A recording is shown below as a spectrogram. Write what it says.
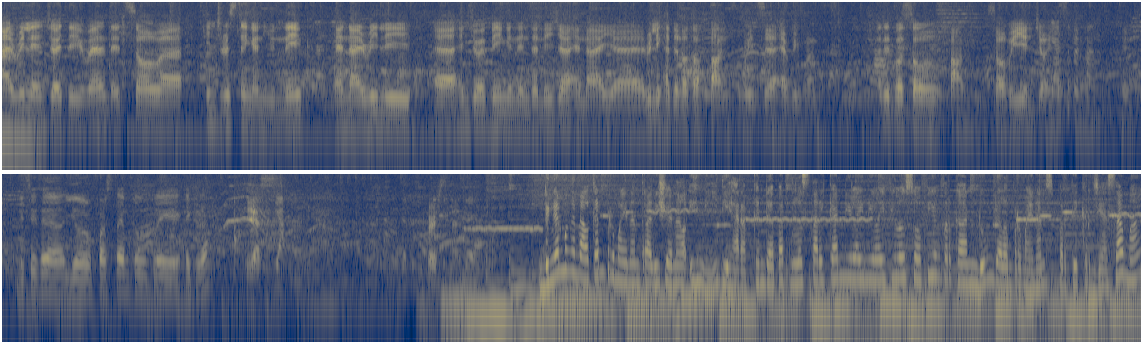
I really enjoyed the event. It's so uh, interesting and unique, and I really uh, enjoy being in Indonesia, and I uh, really had a lot of fun with uh, everyone. And it was so fun, so we enjoyed Yeah, it. super fun. Yeah. This is uh, your first time to play Egra? Yes. Yeah. First time. Dengan mengenalkan permainan tradisional ini diharapkan dapat melestarikan nilai-nilai filosofi yang terkandung dalam permainan seperti kerjasama,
